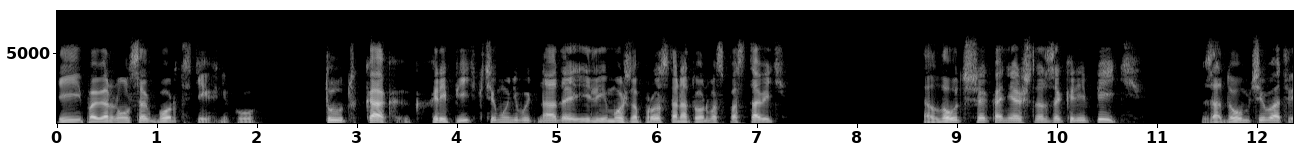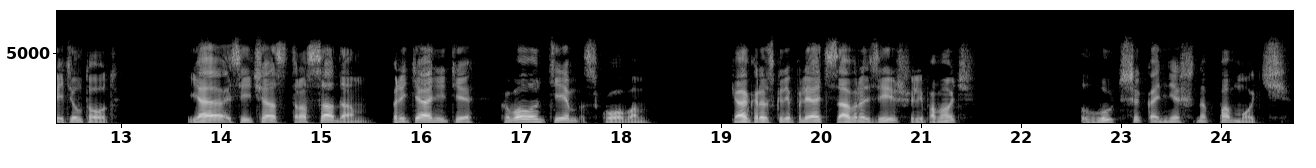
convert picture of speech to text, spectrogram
и повернулся к борт технику. Тут как, крепить к чему-нибудь надо или можно просто на тормоз поставить? Лучше, конечно, закрепить, задумчиво ответил тот. Я сейчас троса дам, притянете к вон тем скобам. Как раскреплять, сообразишь или помочь? Лучше, конечно, помочь.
